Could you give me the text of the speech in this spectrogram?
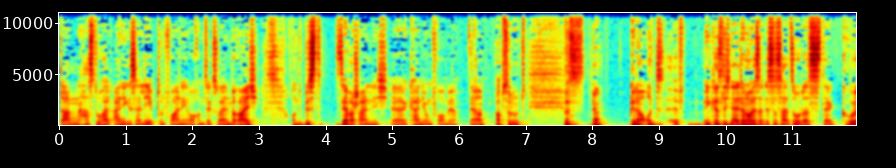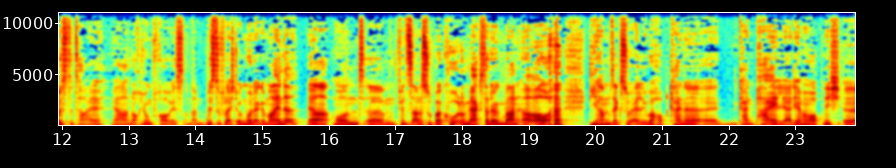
dann hast du halt einiges erlebt und vor allen Dingen auch im sexuellen Bereich. Und du bist sehr wahrscheinlich äh, keine Jungfrau mehr. Ja, Absolut. Das, ja? Genau. Und äh, in christlichen Elternhäusern ist es halt so, dass der größte Teil ja noch Jungfrau ist. Und dann bist du vielleicht irgendwo in der Gemeinde, ja, und ähm, findest alles super cool und merkst dann irgendwann, oh, die haben sexuell überhaupt keine äh, keinen Peil, ja, die haben überhaupt nicht äh,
